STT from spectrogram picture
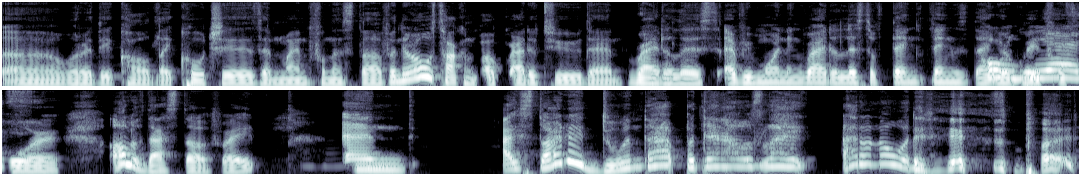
uh what are they called like coaches and mindfulness stuff and they're always talking about gratitude and write a list every morning write a list of things things that oh, you're grateful yes. for all of that stuff right mm-hmm. and I started doing that, but then I was like, I don't know what it is, but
